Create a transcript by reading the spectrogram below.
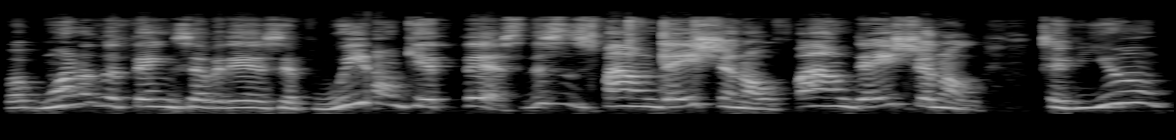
But one of the things of it is, if we don't get this, this is foundational, foundational. If you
